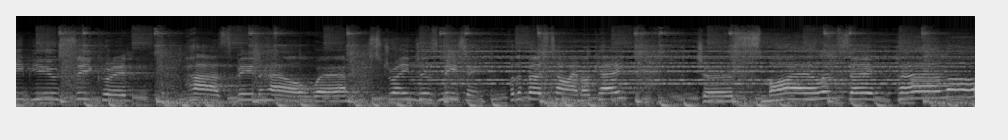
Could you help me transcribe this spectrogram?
keep you secret has been hell where strangers meeting for the first time, okay? Just smile and say hello.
